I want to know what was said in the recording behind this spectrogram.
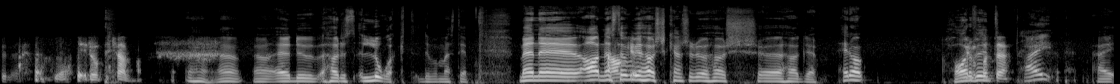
Hej till Kalmar. Ja, ja, eh, du hördes lågt, det var mest det. Men eh, ja, nästa Ja, gång vi hörs kanske du hörs eh, högre. Hej då! Ha det fint! Nej, Hej.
